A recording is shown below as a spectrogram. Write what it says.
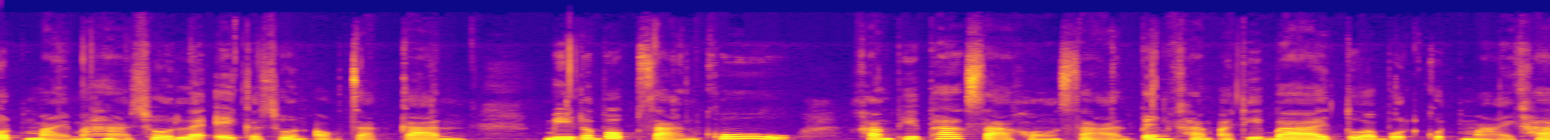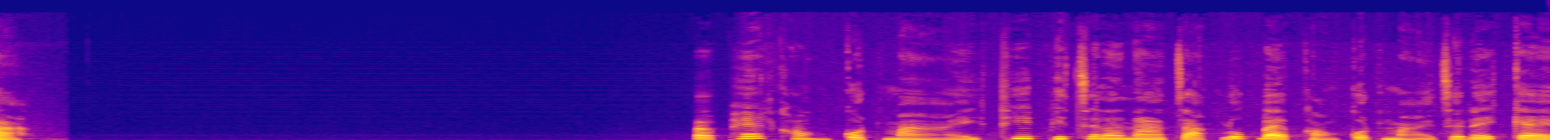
กฎหมายมหาชนและเอกชนออกจากกัน มีระบบศาลคู่คำพิพากษาของศาลเป็นคำอธิบายตัวบทกฎหมายค่ะ ประเภทของกฎหมายที่พิจารณาจากรูปแบบของกฎหมายจะได้แก่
